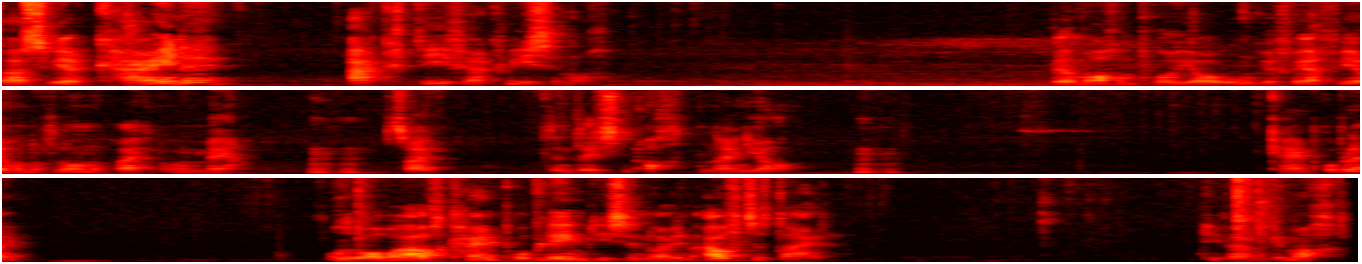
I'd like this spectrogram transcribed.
dass wir keine aktive Akquise machen. Wir machen pro Jahr ungefähr 400 Lohnabrechnungen mehr. Mhm. Seit den letzten 8, 9 Jahren. Mhm. Kein Problem. Und aber auch kein Problem, diese neuen aufzuteilen. Die werden gemacht.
